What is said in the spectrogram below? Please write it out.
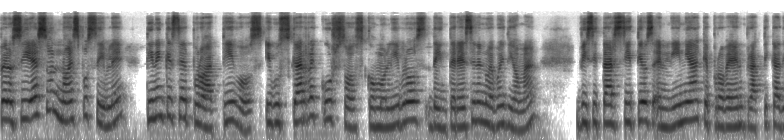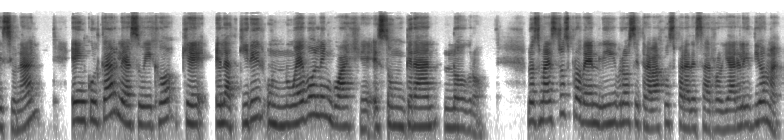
Pero si eso no es posible, tienen que ser proactivos y buscar recursos como libros de interés en el nuevo idioma, visitar sitios en línea que proveen práctica adicional e inculcarle a su hijo que el adquirir un nuevo lenguaje es un gran logro. Los maestros proveen libros y trabajos para desarrollar el idioma,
